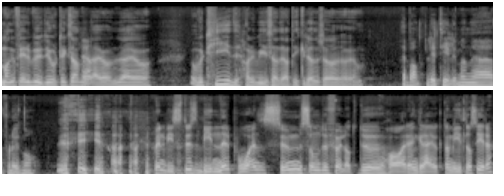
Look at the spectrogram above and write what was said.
mange flere burde gjort det. ikke sant? Ja. Det, er jo, det er jo, over tid har det vist seg det at det ikke lønner seg. Jeg bandt den litt tidlig, men jeg er fornøyd nå. Ja. Men hvis du binder på en sum som du føler at du har en grei økonomi til å styre,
